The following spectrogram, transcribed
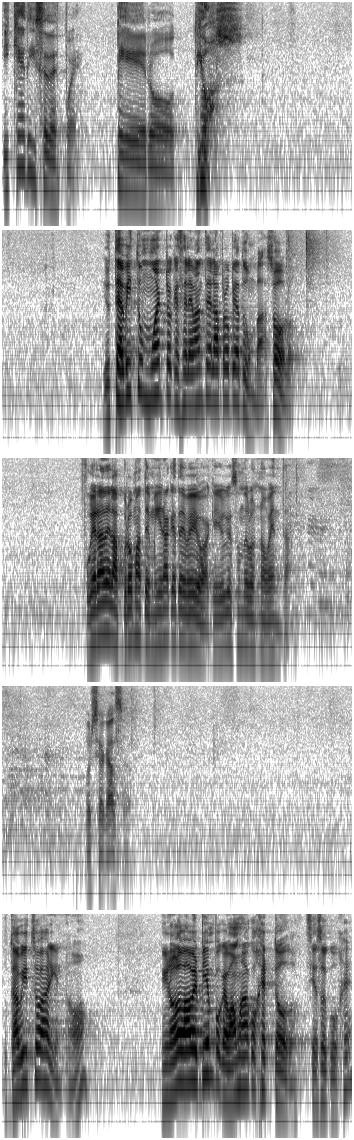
¿Y qué dice después? Pero Dios. ¿Y usted ha visto un muerto que se levante de la propia tumba, solo? Fuera de las bromas de mira que te veo, aquellos que son de los 90. Por si acaso. ¿Usted ha visto a alguien? No. Y no lo va a ver bien porque vamos a coger todo, si eso coge.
